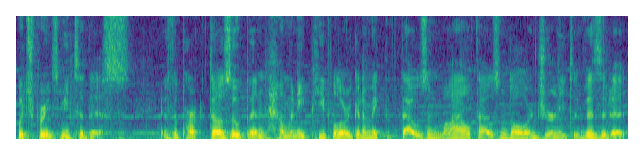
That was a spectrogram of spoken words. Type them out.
Which brings me to this. If the park does open, how many people are going to make the thousand mile, thousand dollar journey to visit it?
